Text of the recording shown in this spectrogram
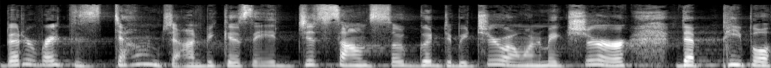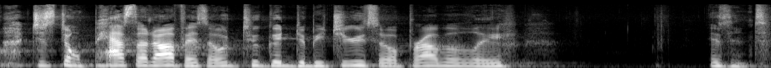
Better write this down, John, because it just sounds so good to be true. I want to make sure that people just don't pass it off as, oh, too good to be true, so probably isn't.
